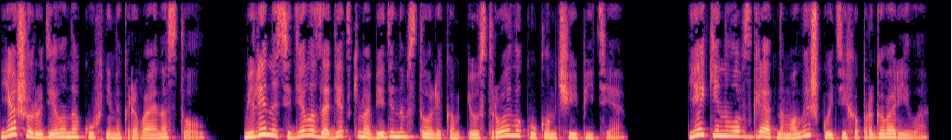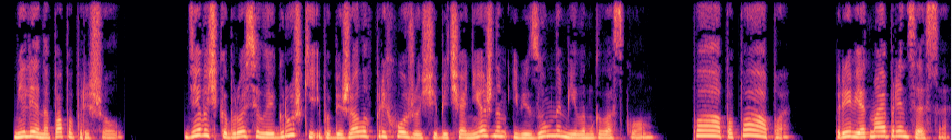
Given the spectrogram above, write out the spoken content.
Я шурудела на кухне, накрывая на стол. Милена сидела за детским обеденным столиком и устроила куклам чаепитие. Я кинула взгляд на малышку и тихо проговорила. «Милена, папа пришел». Девочка бросила игрушки и побежала в прихожую, щебеча нежным и безумно милым голоском. «Папа, папа!» «Привет, моя принцесса!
